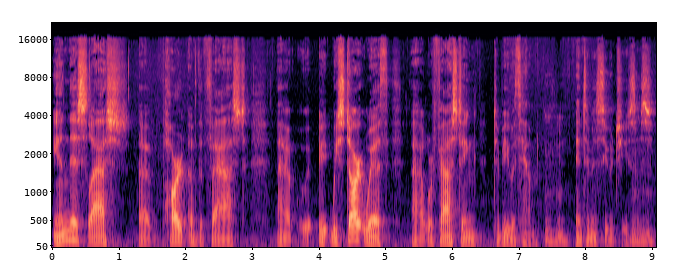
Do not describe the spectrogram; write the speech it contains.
in this last uh, part of the fast, uh, we, we, start with uh, we're fasting to be with Him, mm-hmm. intimacy with Jesus. Mm-hmm.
